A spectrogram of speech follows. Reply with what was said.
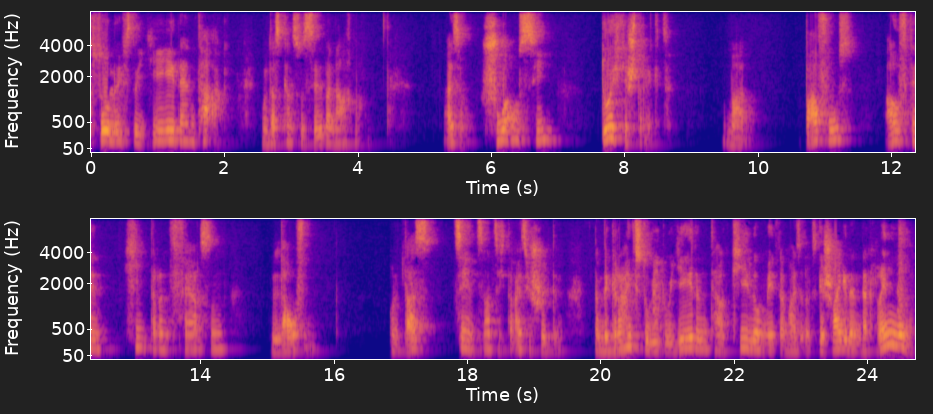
so läufst du jeden Tag. Und das kannst du selber nachmachen. Also, Schuhe ausziehen, durchgestreckt, mal barfuß auf den hinteren Fersen laufen. Und das 10, 20, 30 Schritte. Dann begreifst du, wie du jeden Tag kilometerweise läufst. Geschweige denn Rennen.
